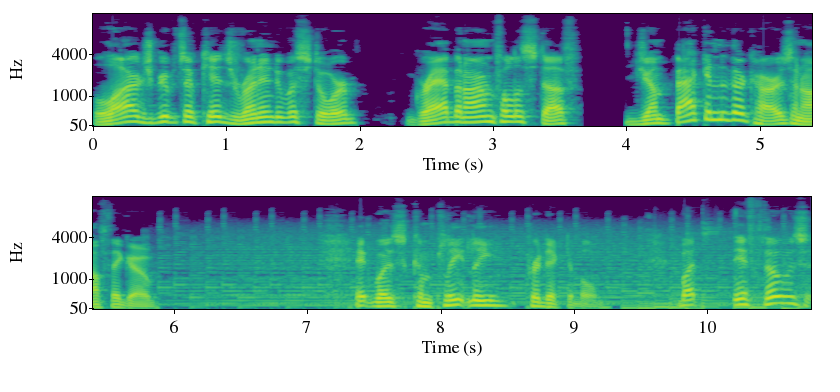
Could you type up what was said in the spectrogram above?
Large groups of kids run into a store, grab an armful of stuff, jump back into their cars, and off they go. It was completely predictable. But if those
